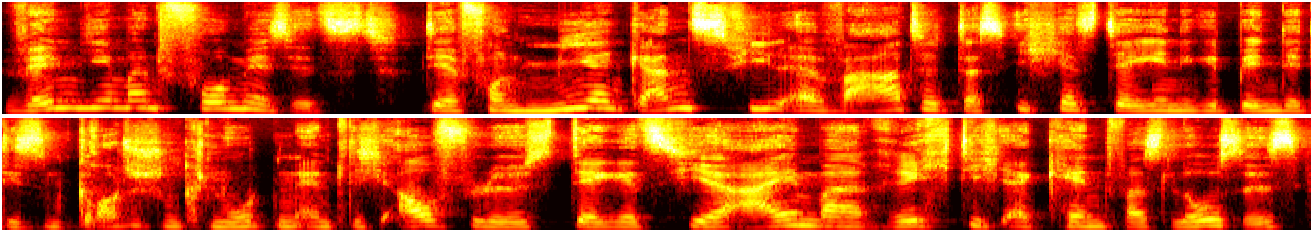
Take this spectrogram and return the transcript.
wenn jemand vor mir sitzt, der von mir ganz viel erwartet, dass ich jetzt derjenige bin, der diesen grottischen Knoten endlich auflöst, der jetzt hier einmal richtig erkennt, was los ist,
